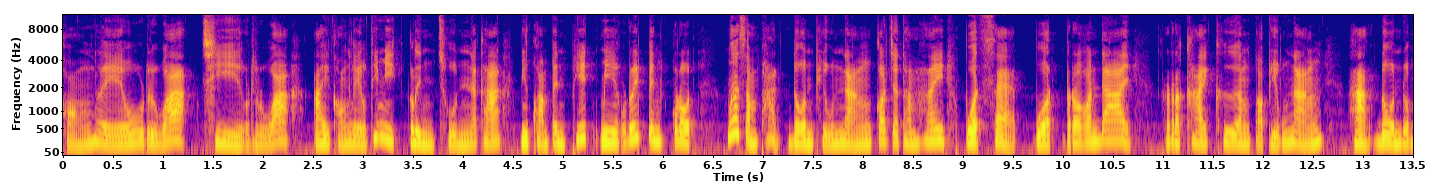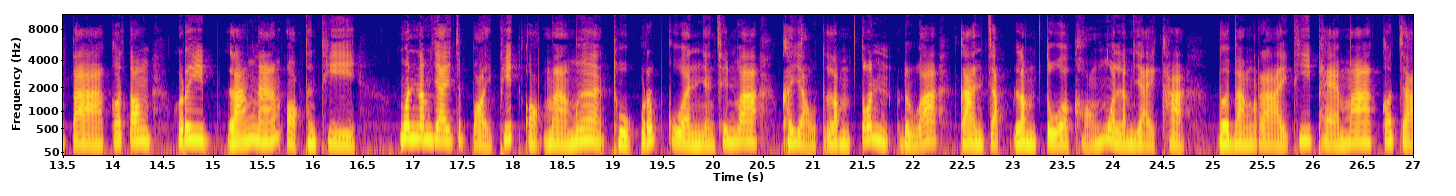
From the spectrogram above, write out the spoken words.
ของเหลวหรือว่าฉี่หรือว่าไอของเหลวที่มีกลิ่นฉุนนะคะ มีความเป็นพิษ มีฤทธิ์เป็นกรด เมื่อสัมผัสโดนผิวหนังก็จะทำให้ปวดแสบปวดร้อนได้ ระคายเคืองต่อผิวหนัง หากโดนดวงตาก็ต้องรีบล้างน้ำออกทันที มวลลำไยจะปล่อยพิษออกมาเมื่อถูกรบกวน อย่างเช่นว่าเขย่าลำต้นหรือว่าการจับลำตัวของมวลลำไยค่ะ โดยบางรายที่แพ้มากก็จะ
